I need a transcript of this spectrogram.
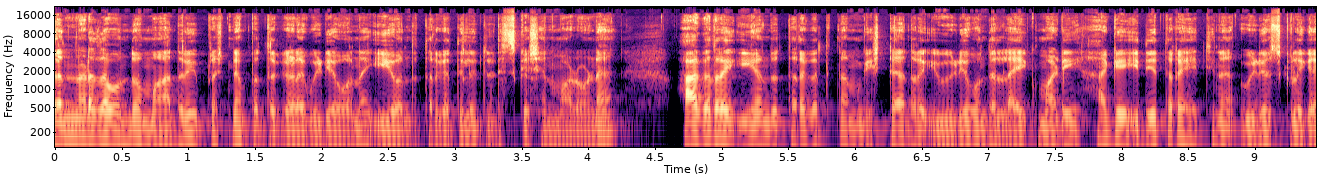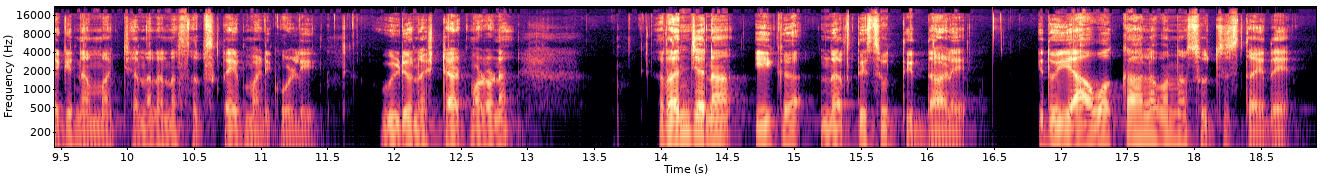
ಕನ್ನಡದ ಒಂದು ಮಾದರಿ ಪ್ರಶ್ನೆ ಪತ್ರಿಕೆಗಳ ವಿಡಿಯೋವನ್ನು ಈ ಒಂದು ತರಗತಿಯಲ್ಲಿ ಡಿಸ್ಕಷನ್ ಮಾಡೋಣ. ಹಾಗಾದರೆ ಈ ಒಂದು ತರಗತಿ ನಮಗೆ ಇಷ್ಟ ಆದರೆ ಈ ವಿಡಿಯೋ ಒಂದು ಲೈಕ್ ಮಾಡಿ, ಹಾಗೆ ಇದೇ ಥರ ಹೆಚ್ಚಿನ ವಿಡಿಯೋಸ್ಗಳಿಗಾಗಿ ನಮ್ಮ ಚಾನಲನ್ನು ಸಬ್ಸ್ಕ್ರೈಬ್ ಮಾಡಿಕೊಳ್ಳಿ. ವಿಡಿಯೋನ ಸ್ಟಾರ್ಟ್ ಮಾಡೋಣ. ರಂಜನಾ ಈಗ ನರ್ತಿಸುತ್ತಿದ್ದಾಳೆ. ಇದು ಯಾವ ಕಾಲವನ್ನು ಸೂಚಿಸ್ತಾ ಇದೆ?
